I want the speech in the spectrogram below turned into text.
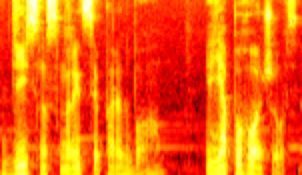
дійсно смиритися перед Богом. І я погоджувався.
